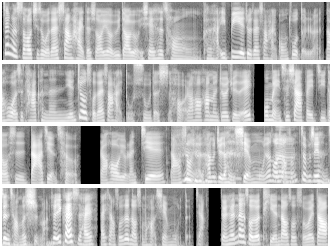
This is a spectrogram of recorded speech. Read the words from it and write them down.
这个时候，其实我在上海的时候，也有遇到有一些是从可能他一毕业就在上海工作的人，然后或者是他可能研究所在上海读书的时候，然后他们就会觉得，哎，我每次下飞机都是搭建车，然后有人接，然后送你来，他们觉得很羡慕。那时候想说，这不是一个很正常的事嘛？就一开始还还想说，这有什么好羡慕的？这样，对，所以那个时候就体验到说，所谓到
